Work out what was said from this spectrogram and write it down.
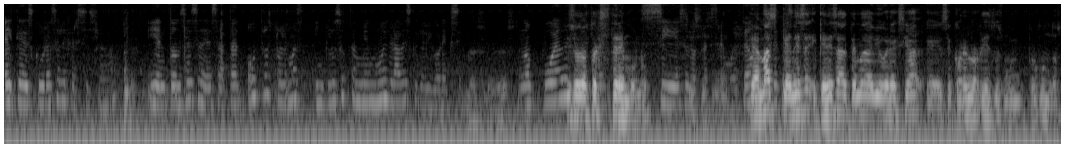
el que descubras el ejercicio, ¿no? Y entonces se desatan otros problemas, incluso también muy graves, que es la vigorexia. Así es. No puedes... Eso es otro extremo, ¿no? Sí, es el otro extremo. Que además que en, ese, que en ese tema de vigorexia eh, se corren los riesgos muy profundos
